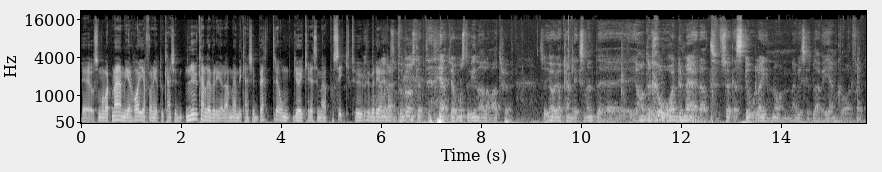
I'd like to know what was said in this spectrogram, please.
eh, som har varit med mer, har erfarenhet och kanske nu kan leverera, men det kanske är bättre om Gyökeres är med på sikt. Hur, hur värderar man det? som förbundskapten är att jag måste vinna alla matcher. Så jag, jag kan liksom inte... Jag har inte råd med att försöka skola in någon när vi ska spela VM-kval. För att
